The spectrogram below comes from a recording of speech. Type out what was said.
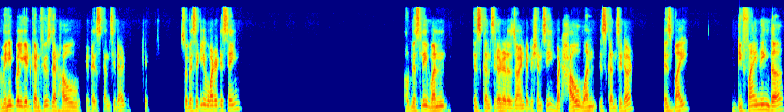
many people get confused that how it is considered. Okay. So basically what it is saying, obviously one is considered as joint efficiency, but how one is considered is by defining the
